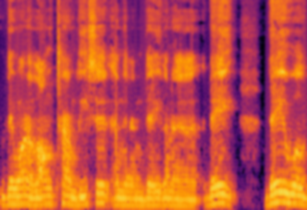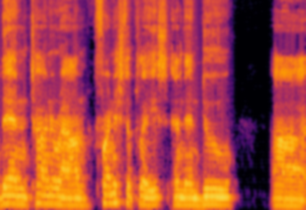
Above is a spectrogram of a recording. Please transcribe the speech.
they want to long term lease it, and then they're gonna they they will then turn around, furnish the place, and then do uh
